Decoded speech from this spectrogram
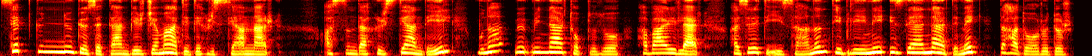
sept gününü gözeten bir cemaat idi Hristiyanlar. Aslında Hristiyan değil, buna müminler topluluğu, havariler, Hazreti İsa'nın tebliğini izleyenler demek daha doğrudur.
